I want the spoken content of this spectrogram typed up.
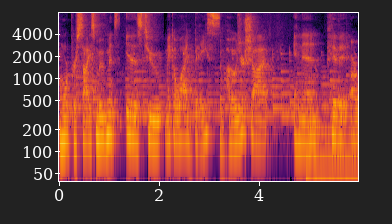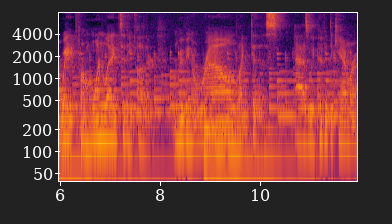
more precise movements is to make a wide base, compose your shot, and then pivot our weight from one leg to the other. We're moving around like this as we pivot the camera.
